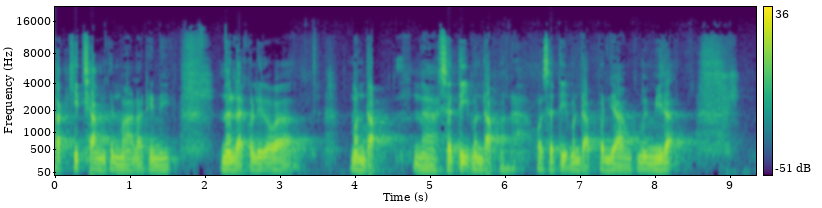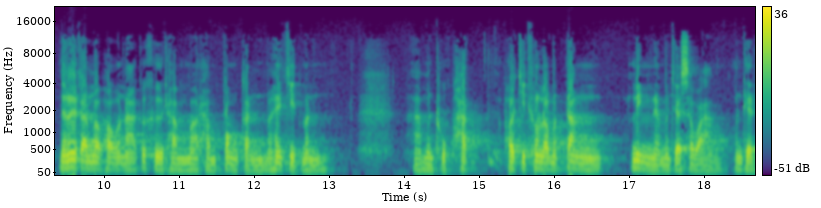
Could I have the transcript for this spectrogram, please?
รักคิดชังขึ้นมาแล้วทีนี้ นั่นแหละก็เรียกว่ามันดับนะสติมันดับนะพอสติมันดับปัญญามันก็ไม่มีละดังนั้นการมาภาวนาก็คือทำมาทำป้องกันไม่ให้จิตมันมันถูกพัดพอจิตของเรามันตั้งนิ่งเนี่ยมันจะสว่าง มันเทียน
